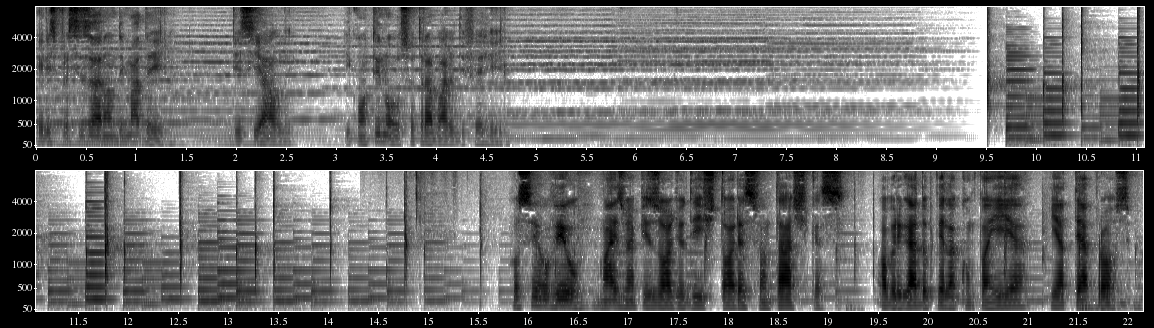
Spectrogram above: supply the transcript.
eles precisarão de madeira, disse Aule, e continuou seu trabalho de ferreiro. Você ouviu mais um episódio de Histórias Fantásticas. Obrigado pela companhia e até a próxima.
